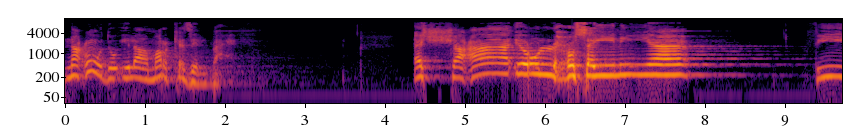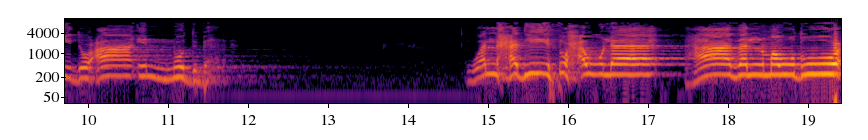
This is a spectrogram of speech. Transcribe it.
نعود إلى مركز البحث. الشعائر الحسينية في دعاء الندبه والحديث حول هذا الموضوع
